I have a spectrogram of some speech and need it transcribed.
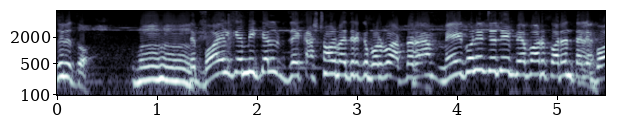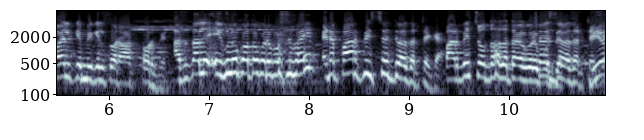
দ্রুত। বয়েল কেমিক্যাল যে কাস্টমার ভাইদেরকে বলব আপনারা মেহগুনি যদি ব্যবহার করেন তাহলে হ্যাঁ। বয়েল কেমিক্যাল করা করবেন। আচ্ছা তাহলে এগুলো কত করে পড়ছে ভাই? এটা পার পিস চোদ্দ হাজার টাকা। পার পিস চোদ্দ হাজার টাকা করে। 14,000 টাকা।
